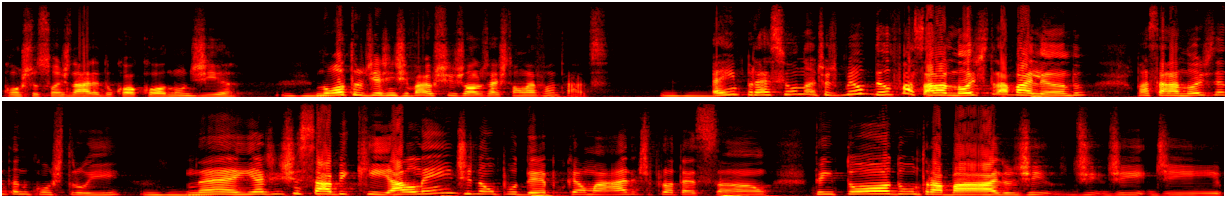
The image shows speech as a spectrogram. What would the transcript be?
construções na área do Cocó num dia. Uhum. No outro dia a gente vai, os tijolos já estão levantados. Uhum. É impressionante. Eu, meu Deus, passaram a noite trabalhando, passaram a noite tentando construir. Uhum. Né? E a gente sabe que, além de não poder, porque é uma área de proteção, tem todo um trabalho de, de, de, de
